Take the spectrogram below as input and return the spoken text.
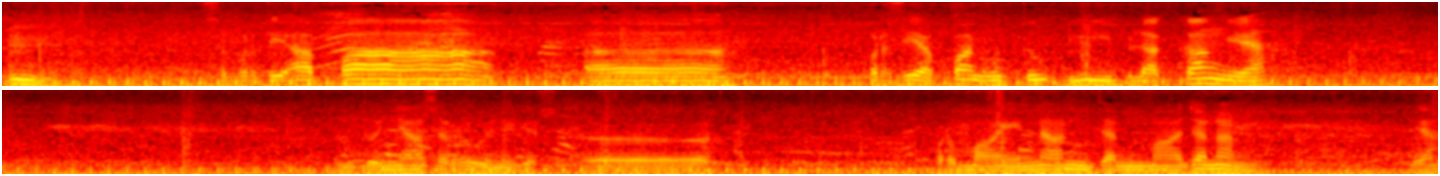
Hmm. seperti apa eh, persiapan untuk di belakang ya? Tentunya seru ini guys. Eh, permainan Chan Mahajanan ya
